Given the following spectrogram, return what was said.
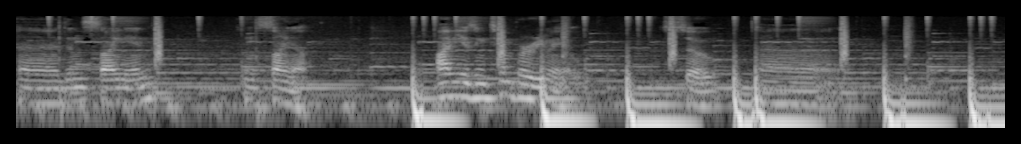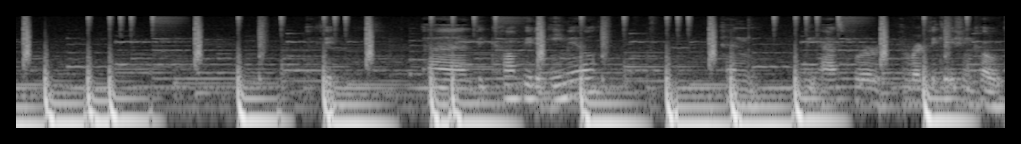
and then sign in and sign up. I'm using temporary mail. So, copy the email and we ask for a verification code.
